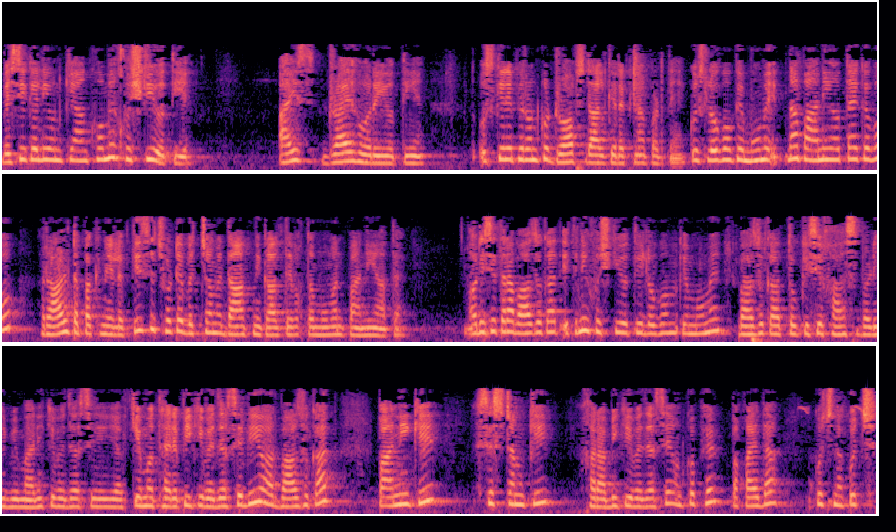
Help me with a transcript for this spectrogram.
بیسیکلی ان کی آنکھوں میں خشکی ہوتی ہے۔ آئس ڈرائی ہو رہی ہوتی ہیں۔ تو اس کے لیے پھر ان کو ڈراپس ڈال کے رکھنا پڑتے ہیں۔ کچھ لوگوں کے منہ میں اتنا پانی ہوتا ہے کہ وہ رال ٹپکنے لگتی ہے۔ اسے چھوٹے بچوں میں دانت نکالتے وقت عموماً پانی آتا ہے۔ اور اسی طرح بعض اوقات اتنی خشکی ہوتی ہے لوگوں کے منہ میں، بعض اوقات تو کسی خاص بڑی بیماری کی وجہ سے یا کیمو تھراپی کی وجہ سے بھی، اور بعض اوقات پانی کے سسٹم کی خرابی کی وجہ سے ان کو پھر باقاعدہ کچھ نہ کچھ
